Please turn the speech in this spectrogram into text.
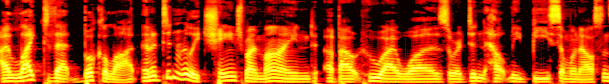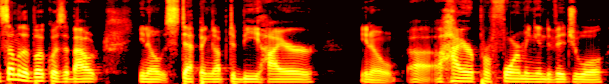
I liked that book a lot, and it didn't really change my mind about who I was, or it didn't help me be someone else. And some of the book was about you know stepping up to be higher, you know, uh, a higher performing individual.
